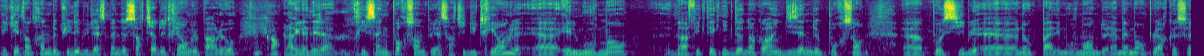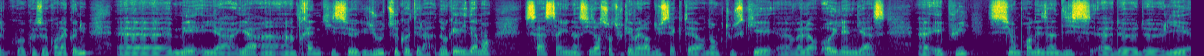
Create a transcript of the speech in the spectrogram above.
et qui est en train, depuis le début de la semaine, de sortir du triangle par le haut. Alors, il a déjà pris 5% depuis la sortie du triangle, et le mouvement graphique technique donne encore une dizaine de pourcents euh, possibles, euh, donc pas des mouvements de la même ampleur que, ceux qu'on a connus, euh, mais il y a, un, un, trend qui se joue de ce côté-là. Donc évidemment, ça, ça a une incidence sur toutes les valeurs du secteur, donc tout ce qui est valeur oil and gas, et puis si on prend des indices de, liés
